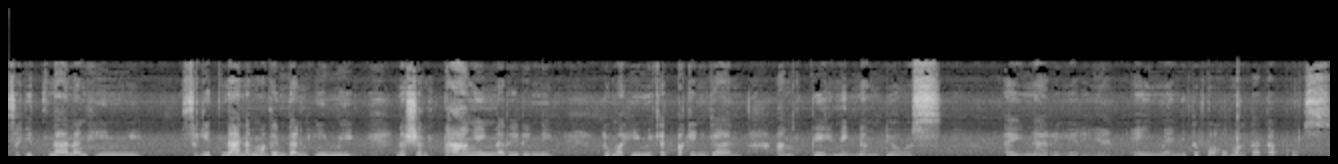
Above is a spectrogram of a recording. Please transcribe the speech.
sa gitna ng himig, sa gitna ng magandang himig na siyang tanging naririnig, tumahimik at pakinggan ang tinig ng Diyos ay naririyan. Amen. Dito po ako magtatapos.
